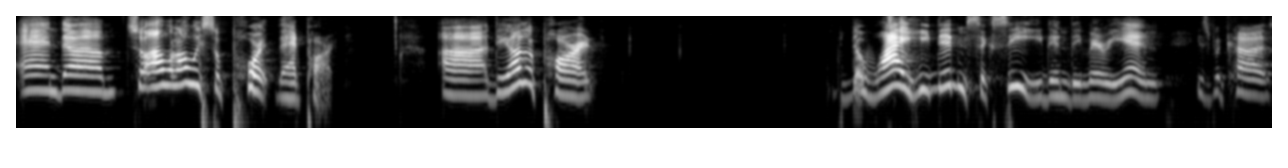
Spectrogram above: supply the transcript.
And um, so I will always support that part. Uh, the other part, the why he didn't succeed in the very end is because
